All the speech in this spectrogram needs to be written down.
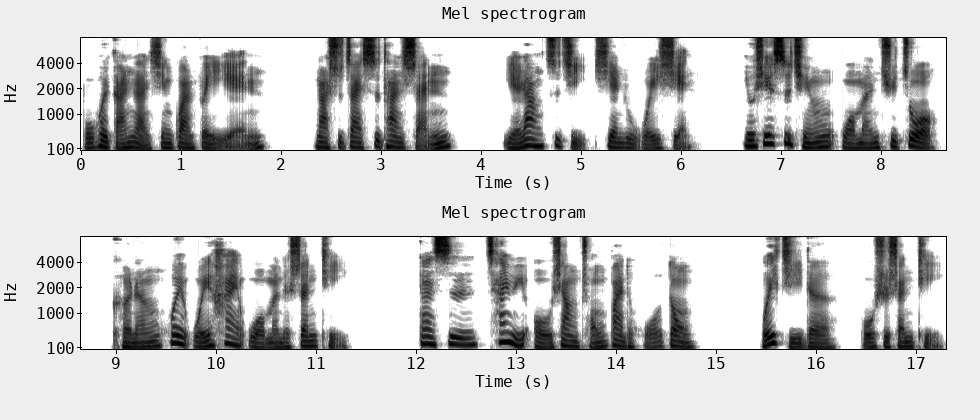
不会感染新冠肺炎，那是在试探神，也让自己陷入危险。有些事情我们去做，可能会危害我们的身体，但是参与偶像崇拜的活动，危急的不是身体，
